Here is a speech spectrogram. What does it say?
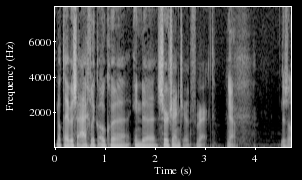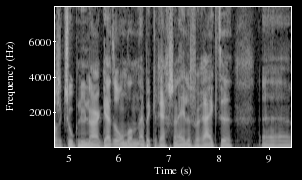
Dat hebben ze eigenlijk ook eh, in de search engine verwerkt. Ja. Dus als ik zoek nu naar Get dan heb ik rechts een hele verrijkte, eh, eh,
